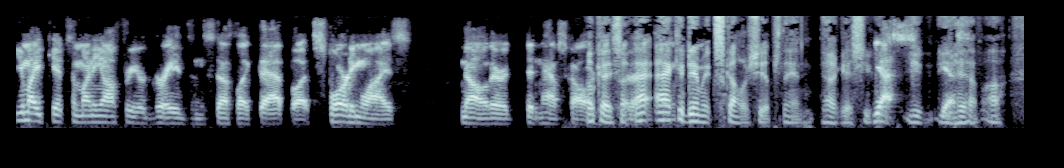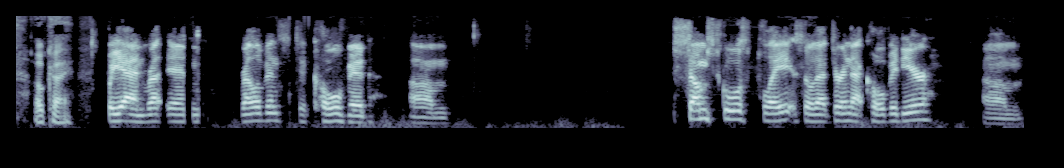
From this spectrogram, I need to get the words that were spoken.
You might get some money off for your grades and stuff like that. But sporting wise, no, they didn't have scholarships. okay. So a- academic scholarships, then I guess you Yes, you, you yes. have. Uh, okay, but yeah, in, re- in relevance to COVID, um, some schools play so that during that COVID year, um,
